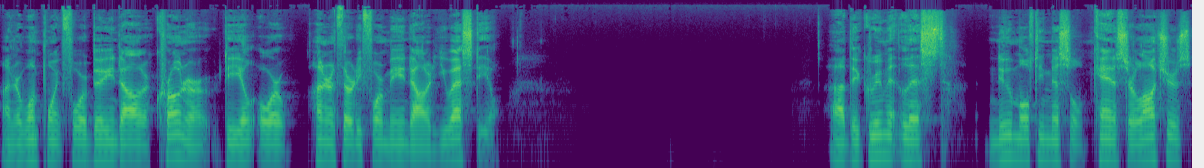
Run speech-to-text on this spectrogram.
under $1.4 billion kroner deal or $134 million US deal. Uh, the agreement lists new multi missile canister launchers,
